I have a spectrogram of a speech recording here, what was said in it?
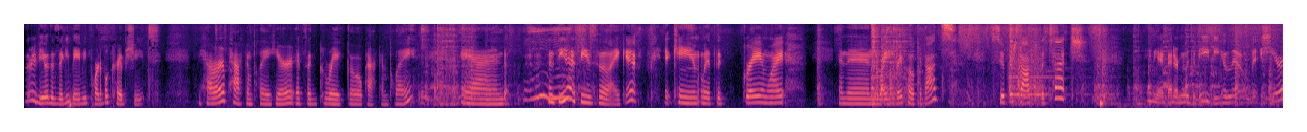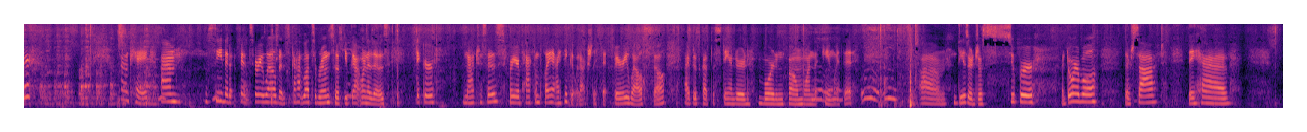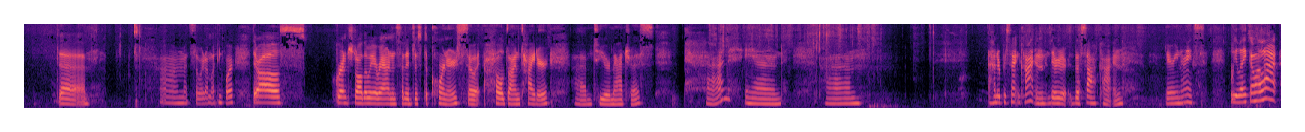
The review of the ZiggyBaby portable crib sheet. We have our pack and play here. It's a Graco pack and play. And Athena seems to like it. It came with the gray and white and then the white and gray polka dots. Super soft to touch. Maybe I better move the baby a little bit here. Okay, um, You'll see that it fits very well, but it's got lots of room, so if you've got one of those thicker mattresses for your pack and play, I think it would actually fit very well still. I've just got the standard board and foam one that came with it. Um, these are just super adorable. They're soft. They have the, um, what's the word I'm looking for? They're all scrunched all the way around instead of just the corners, so it holds on tighter um, to your mattress pad. And um, 100% cotton. They're the soft cotton. Very nice. We like them a lot.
